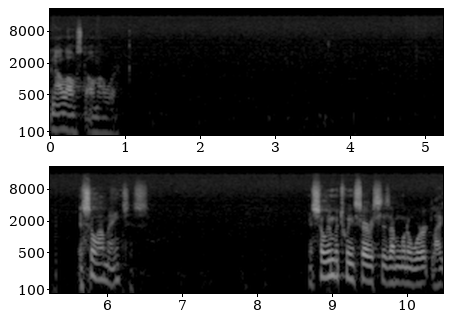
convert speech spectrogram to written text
and I lost all my work. And so I'm anxious. And so in between services, I'm going to work like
